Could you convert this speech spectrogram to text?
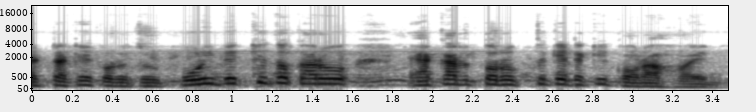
এটাকে করেছে। পরিপ্রেক্ষিত কারও একার তরফ থেকে এটাকে করা হয়নি?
